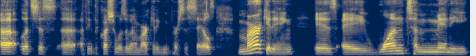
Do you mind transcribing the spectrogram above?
uh, let's just uh, I think the question was about marketing versus sales. Marketing is a one to many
